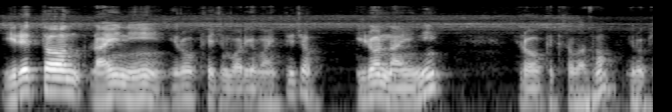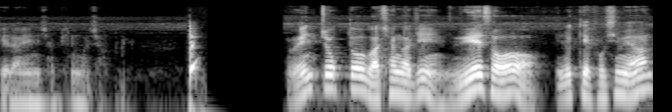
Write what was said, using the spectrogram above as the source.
이랬던 라인이 이렇게 좀 머리가 많이 뜨죠? 이런 라인이 이렇게 들어가서 이렇게 라인이 잡히는 거죠. 왼쪽도 마찬가지. 위에서 이렇게 보시면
